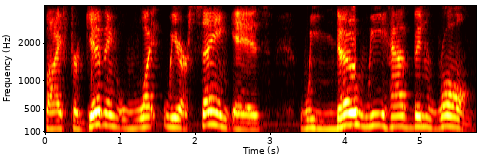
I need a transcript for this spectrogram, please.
by forgiving what we are saying is we know we have been wronged.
